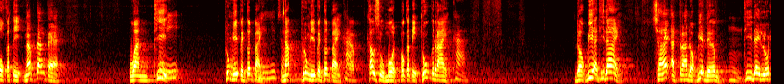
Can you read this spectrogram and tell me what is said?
ปกตินับตั้งแต่วันพรุ่ที่งนี้ พรุ่งนี้เป็นต้นไป พรุ่งนี้22นับพรุ่งนี้เป็นต้นไป ค่ะ ครับ เข้าสู่โหมดปกติทุกราย ค่ะ ดอกเบี้ยที่ได้ใช้อัตราดอกเบี้ยเดิมอืมที่ได้ลด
